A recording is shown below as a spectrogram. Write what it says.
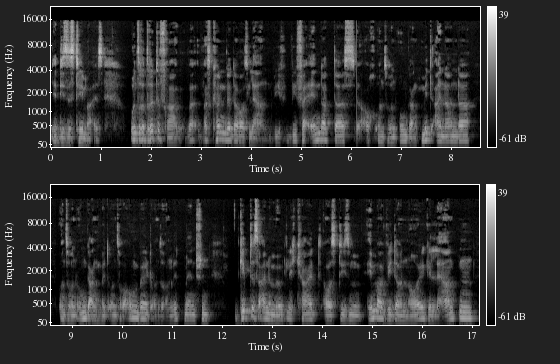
dieses Thema ist. Unsere dritte Frage, was können wir daraus lernen? Wie, wie verändert das auch unseren Umgang miteinander, unseren Umgang mit unserer Umwelt, unseren Mitmenschen? Gibt es eine Möglichkeit, aus diesem immer wieder neu gelernten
